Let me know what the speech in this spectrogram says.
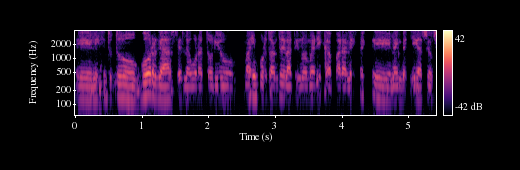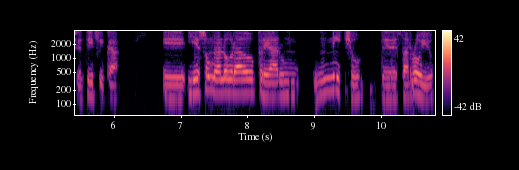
el Instituto Gorgas, el laboratorio más importante de Latinoamérica para la, eh, investigación científica. Eh, y eso me ha logrado crear un, nicho de desarrollo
